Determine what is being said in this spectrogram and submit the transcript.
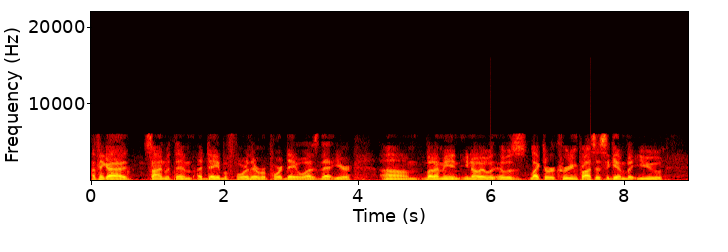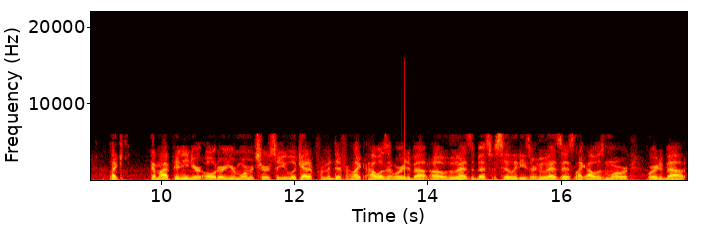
I think I signed with them a day before their report day was that year. Um, but I mean, you know, it was it was like the recruiting process again, but you, like, in my opinion, you're older and you're more mature, so you look at it from a different. Like, I wasn't worried about oh who has the best facilities or who has this. Like, I was more worried about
